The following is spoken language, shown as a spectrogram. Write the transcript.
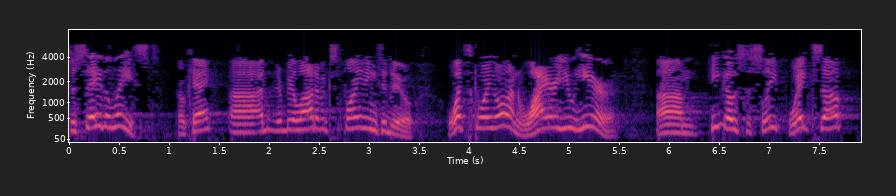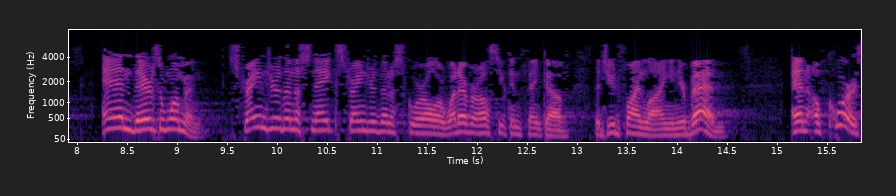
to say the least. Okay? Uh, there'd be a lot of explaining to do. What's going on? Why are you here? Um, he goes to sleep, wakes up, and there's a woman. Stranger than a snake, stranger than a squirrel, or whatever else you can think of that you'd find lying in your bed. And of course,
